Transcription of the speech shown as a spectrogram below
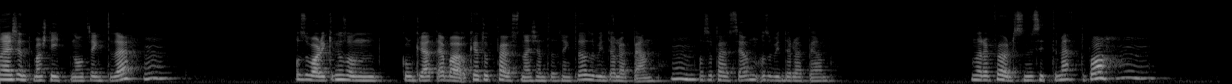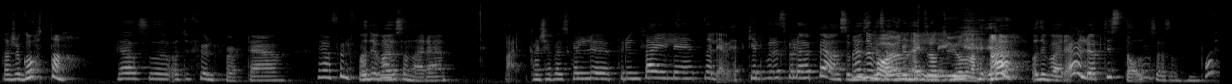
når jeg kjente meg sliten og trengte det. Mm. Og så var det ikke noe sånn konkret. Jeg bare, ok, jeg tok pause når jeg kjente jeg trengte det, så begynte jeg å løpe igjen. Mm. Og så pause igjen, og så begynte jeg å løpe igjen. Og den der følelsen du sitter med etterpå, Mm. Det er så godt, da. Ja, så at du fullførte Ja, fullførte. Og du var jo sånn derre Nei, kanskje jeg bare skal løpe rundt leiligheten, eller jeg vet ikke helt hvor jeg skal løpe. Ja. så Nei, det var jo etter at du hadde vært der. Ja, og du bare Jeg løp til stallen, så jeg sånn What?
